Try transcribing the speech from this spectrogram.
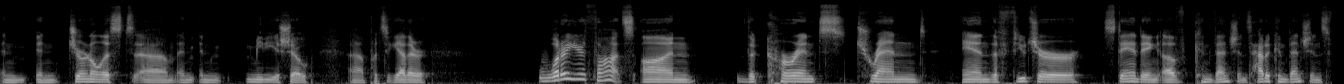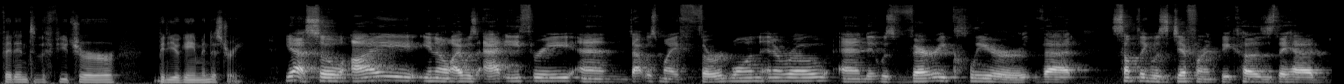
and and journalists um, and, and media show uh, put together. What are your thoughts on the current trend and the future standing of conventions. How do conventions fit into the future video game industry? Yeah, so I, you know, I was at E3 and that was my third one in a row and it was very clear that something was different because they had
